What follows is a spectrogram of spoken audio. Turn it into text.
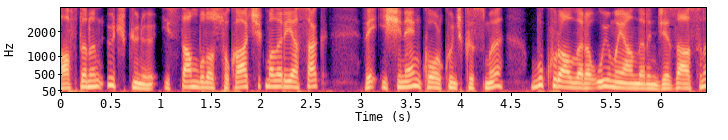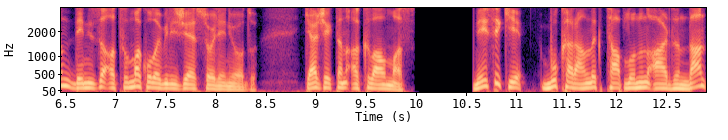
haftanın 3 günü İstanbul'a sokağa çıkmaları yasak ve işin en korkunç kısmı bu kurallara uymayanların cezasının denize atılmak olabileceği söyleniyordu. Gerçekten akıl almaz. Neyse ki bu karanlık tablonun ardından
